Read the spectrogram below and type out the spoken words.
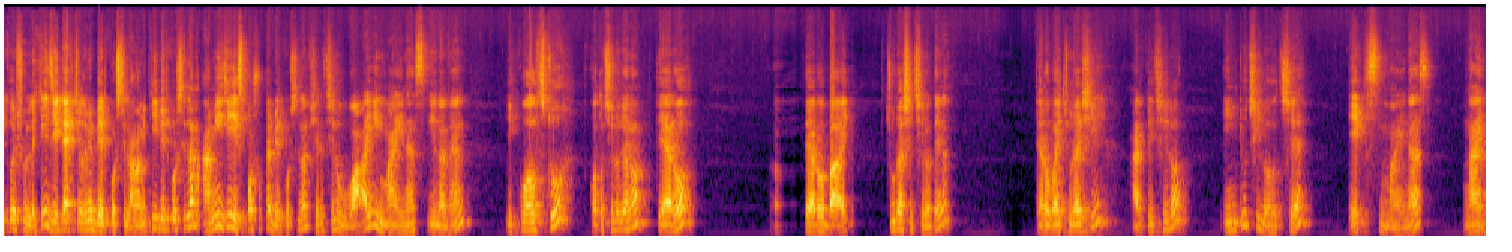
ইকুয়েশন লিখি, যেটা অ্যাকচুয়ালি আমি বের করছিলাম। আমি কি বের করছিলাম? আমি যে স্পর্শকটা বের করছিলাম, সেটা ছিল Y minus eleven equals to কত ছিল জানো? তেরো তেরো বাই চুরাশি ছিল, তাই না? তেরো বাই চুরাশি, আর কি ছিল? ইন্টু ছিল হচ্ছে এক্স মাইনাস নাইন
